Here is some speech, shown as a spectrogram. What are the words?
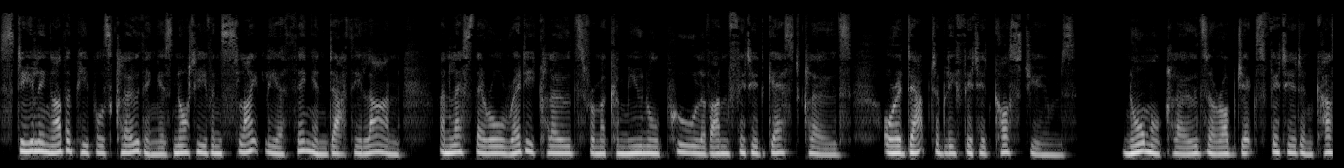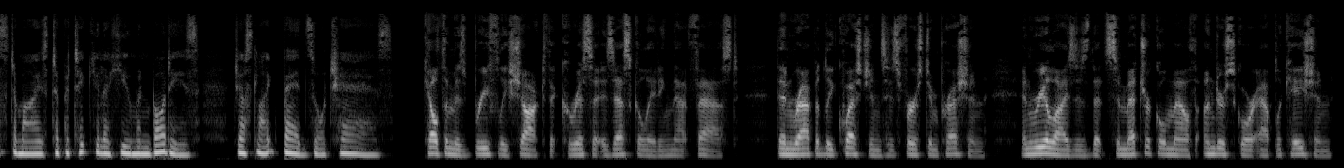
Stealing other people's clothing is not even slightly a thing in Dath Ilan, unless they're already clothes from a communal pool of unfitted guest clothes or adaptably fitted costumes. Normal clothes are objects fitted and customized to particular human bodies, just like beds or chairs. Keltham is briefly shocked that Carissa is escalating that fast, then rapidly questions his first impression and realizes that symmetrical mouth underscore application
